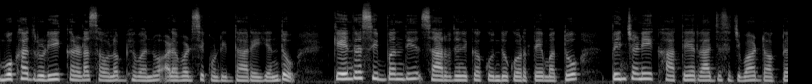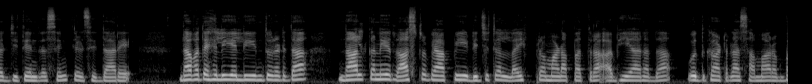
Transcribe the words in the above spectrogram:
ಮುಖ ದೃಢೀಕರಣ ಸೌಲಭ್ಯವನ್ನು ಅಳವಡಿಸಿಕೊಂಡಿದ್ದಾರೆ ಎಂದು ಕೇಂದ್ರ ಸಿಬ್ಬಂದಿ, ಸಾರ್ವಜನಿಕ ಕುಂದುಕೊರತೆ ಮತ್ತು ಪಿಂಚಣಿ ಖಾತೆ ರಾಜ್ಯ ಸಚಿವ ಡಾ ಜಿತೇಂದ್ರ ಸಿಂಗ್ ತಿಳಿಸಿದ್ದಾರೆ ನವದೆಹಲಿಯಲ್ಲಿ ಇಂದು ನಡೆದ ನಾಲ್ಕನೇ ರಾಷ್ಟವ್ಯಾಪಿ ಡಿಜಿಟಲ್ ಲೈಫ್ ಪ್ರಮಾಣ ಪತ್ರ ಅಭಿಯಾನದ ಉದ್ಘಾಟನಾ ಸಮಾರಂಭ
